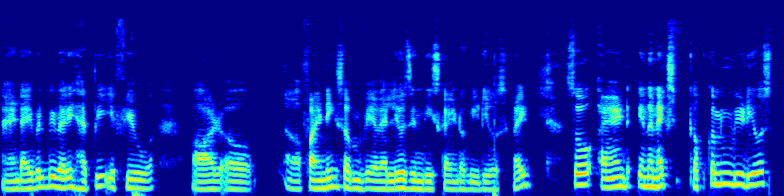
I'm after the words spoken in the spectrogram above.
And I will be very happy if you are uh, uh, finding some values in these kind of videos right? So and in the next upcoming videos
